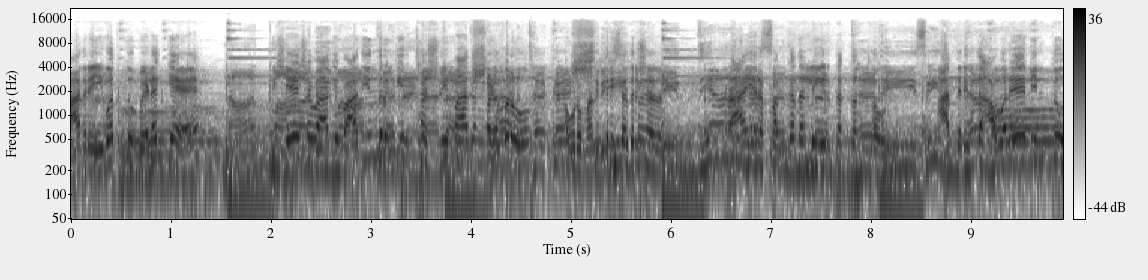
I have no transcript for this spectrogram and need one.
ಆದ್ರೆ ಇವತ್ತು ಬೆಳಗ್ಗೆ ವಿಶೇಷವಾಗಿ ವಾದೀಂದ್ರ ತೀರ್ಥ ಶ್ರೀಪಾದಂಗಳವರು ಅವರು ಮಂತ್ರಿ ಸದೃಶ ರಾಯರ ಪಕ್ಕದಲ್ಲಿ ಇರತಕ್ಕಂಥವ್ರು. ಆದ್ದರಿಂದ ಅವರೇ ನಿಂತು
